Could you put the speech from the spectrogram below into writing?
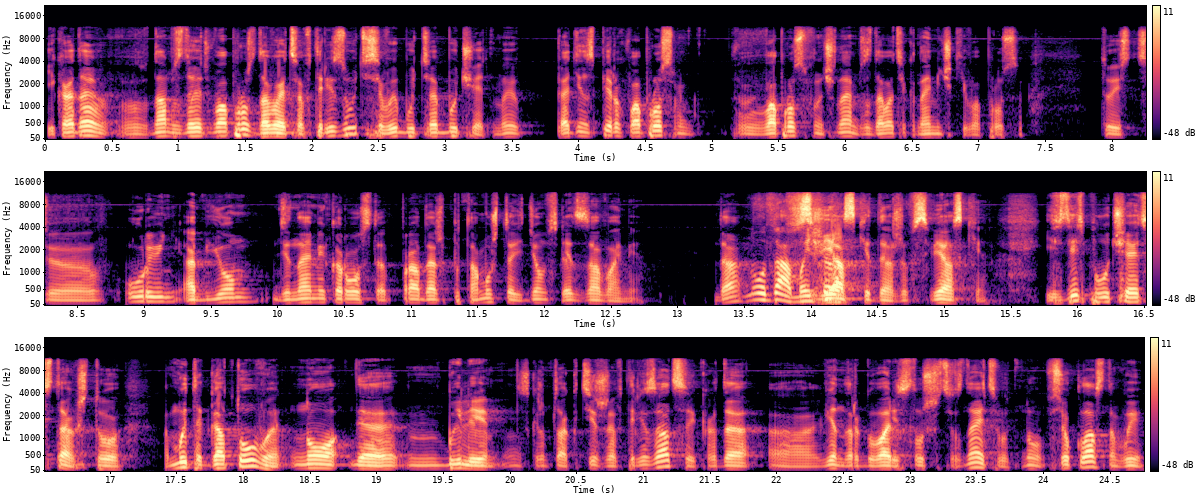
И когда э, нам задают вопрос, давайте авторизуйтесь, а вы будете обучать, мы один из первых вопросов, вопросов начинаем задавать экономические вопросы. То есть э, уровень, объем, динамика роста продаж, потому что идем вслед за вами. Да? Ну да, в мы еще- связке даже, в связке. И здесь получается так, что мы-то готовы, но э, были, скажем так, те же авторизации, когда э, вендор говорит, слушайте, знаете, вот, ну, все классно, вы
